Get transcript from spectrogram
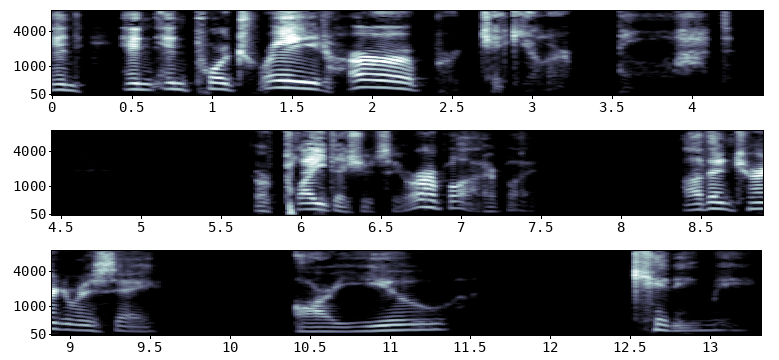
and and and portrayed her particular or plight, I should say, or plot, her plight. I'll then turn to her and say, "Are you kidding me?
